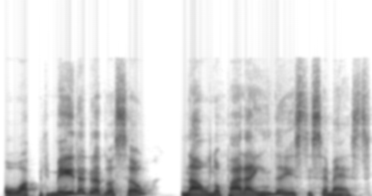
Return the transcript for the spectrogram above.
ou a primeira graduação na Unopar ainda este semestre.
